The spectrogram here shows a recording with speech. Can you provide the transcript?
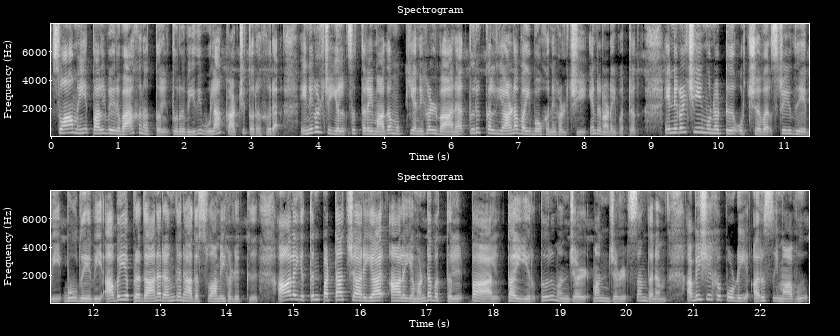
சுவாமி பல்வேறு வாகனத்தில் திருவீதி உலா காட்சி தருகிறார். இந்நிகழ்ச்சியில் சித்திரை மாத முக்கிய நிகழ்வான திருக்கல்யாண வைபோக நிகழ்ச்சி இன்று நடைபெற்றது. இந்நிகழ்ச்சியை முன்னிட்டு உற்சவர் ஸ்ரீதேவி பூதேவி அபயப்பிரதான ரங்கநாதர் சுவாமிகளுக்கு ஆலயத்தின் பட்டாச்சாரியார் ஆலய மண்டபத்தில் பால் தயிர் திருமஞ்சள் மஞ்சள் சந்தனம் அபிஷேக பொடி அரிசி மாவு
